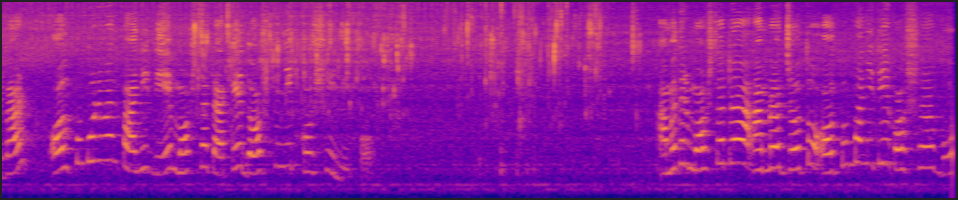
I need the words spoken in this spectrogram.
এবার অল্প পরিমাণ পানি দিয়ে মশলাটাকে দশ মিনিট কষিয়ে নিব। আমাদের মশলাটা আমরা যত অল্প পানি দিয়ে কষাবো,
